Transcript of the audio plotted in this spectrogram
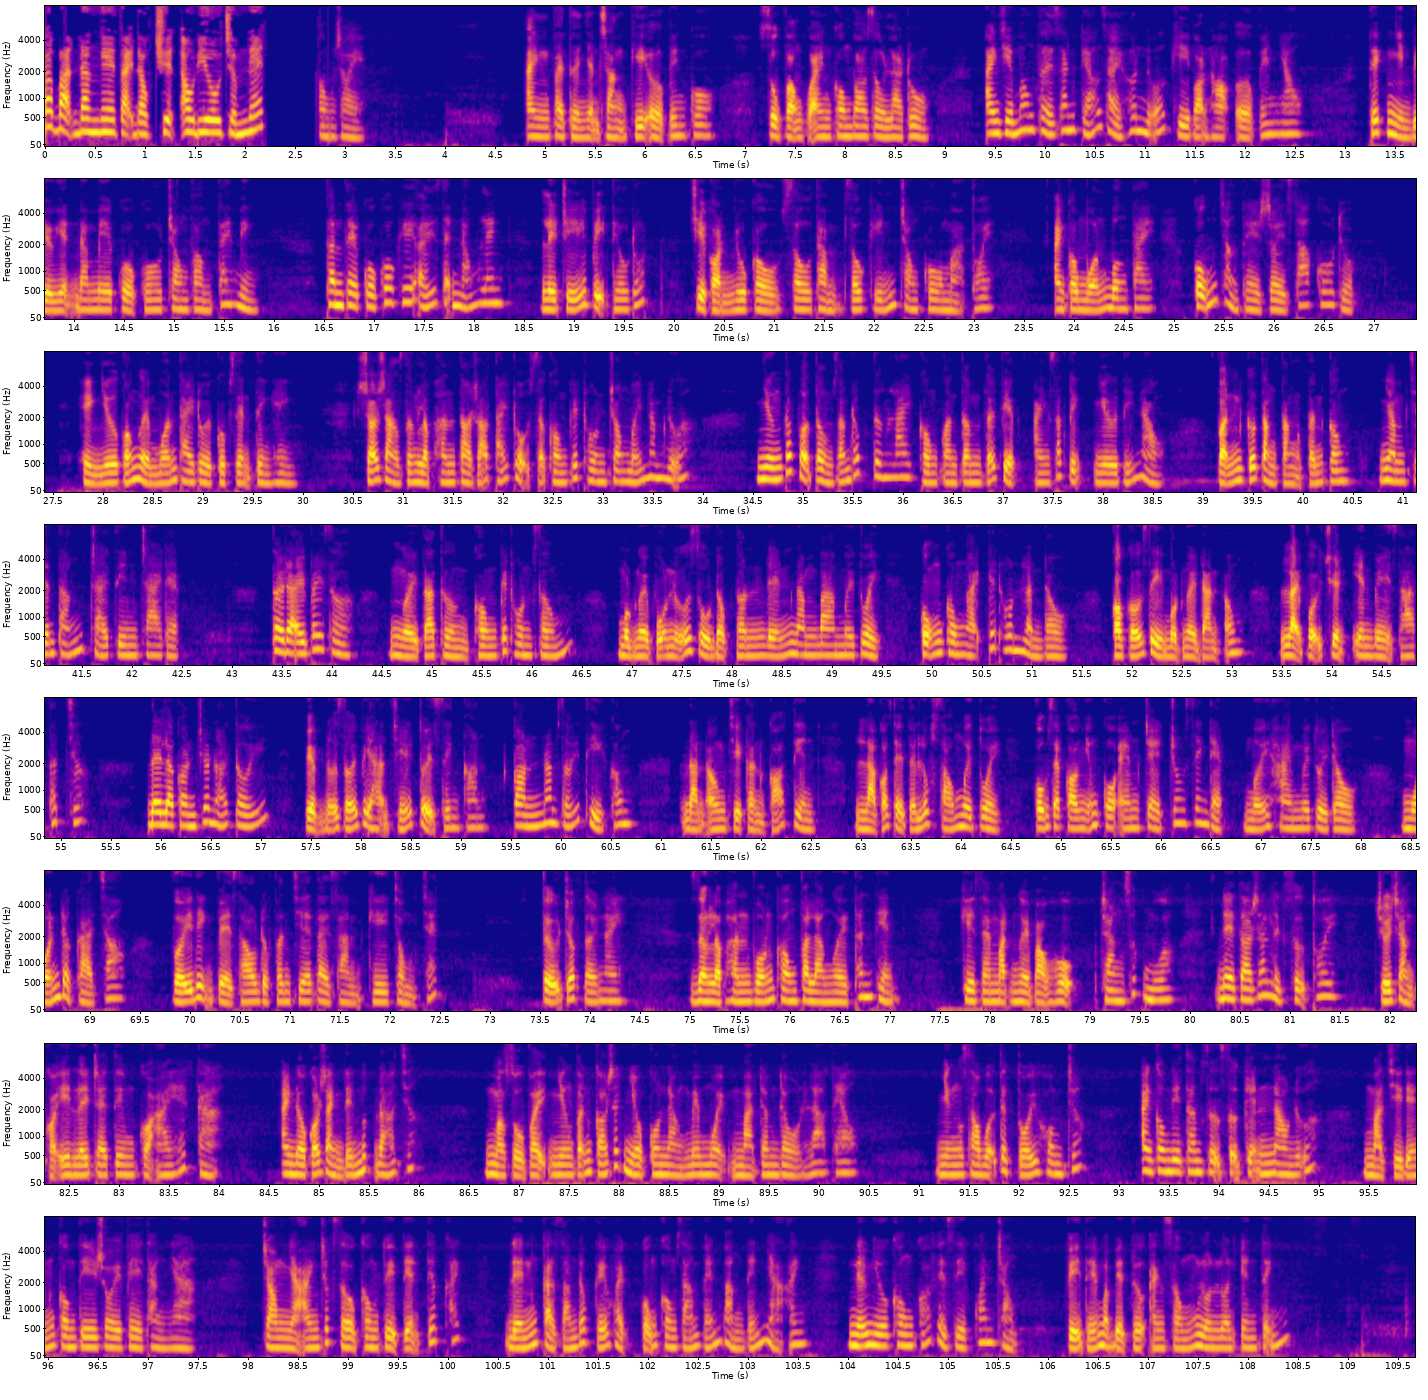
Các bạn đang nghe tại đọc chuyện audio.net Ông rồi. Anh phải thừa nhận rằng khi ở bên cô, dục vọng của anh không bao giờ là đủ. Anh chỉ mong thời gian kéo dài hơn nữa khi bọn họ ở bên nhau. Thích nhìn biểu hiện đam mê của cô trong vòng tay mình. Thân thể của cô khi ấy sẽ nóng lên, lý trí bị thiêu đốt. Chỉ còn nhu cầu sâu thẳm giấu kín trong cô mà thôi. Anh không muốn buông tay, cũng chẳng thể rời xa cô được. Hình như có người muốn thay đổi cục diện tình hình. Rõ ràng Dương Lập Hân tỏ rõ thái độ sẽ không kết hôn trong mấy năm nữa. Nhưng các vợ tổng giám đốc tương lai không quan tâm tới việc anh xác định như thế nào. Vẫn cứ tặng tặng tấn công nhằm chiến thắng trái tim trai đẹp. Thời đại bây giờ, người ta thường không kết hôn sớm. Một người phụ nữ dù độc thân đến năm 30 tuổi cũng không ngại kết hôn lần đầu. Có cớ gì một người đàn ông lại vội chuyện yên bề ra thất chứ? Đây là còn chưa nói tới việc nữ giới bị hạn chế tuổi sinh con, còn nam giới thì không. Đàn ông chỉ cần có tiền là có thể tới lúc 60 tuổi cũng sẽ có những cô em trẻ trung xinh đẹp mới 20 tuổi đầu, muốn được cả cho, với ý định về sau được phân chia tài sản khi chồng chết. Từ trước tới nay, Dương Lập Hân vốn không phải là người thân thiện. Khi xem mặt người bảo hộ, trang sức mua, để tỏ ra lịch sự thôi, chứ chẳng có ý lấy trái tim của ai hết cả. Anh đâu có rảnh đến mức đó chứ. Mặc dù vậy nhưng vẫn có rất nhiều cô nàng mê muội mà đâm đầu lao theo. Nhưng sau bữa tiệc tối hôm trước, anh không đi tham dự sự kiện nào nữa, mà chỉ đến công ty rồi về thằng nhà. Trong nhà anh trước giờ không tùy tiện tiếp khách, đến cả giám đốc kế hoạch cũng không dám bén bằng đến nhà anh, nếu như không có việc gì quan trọng. Vì thế mà biệt thự anh sống luôn luôn yên tĩnh.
